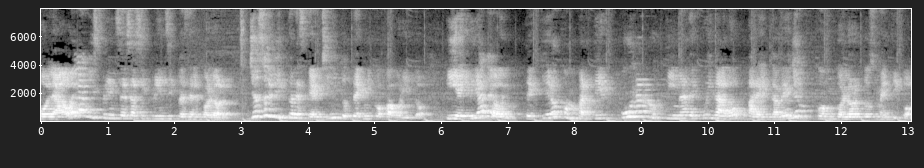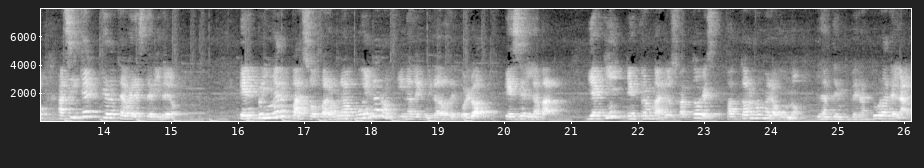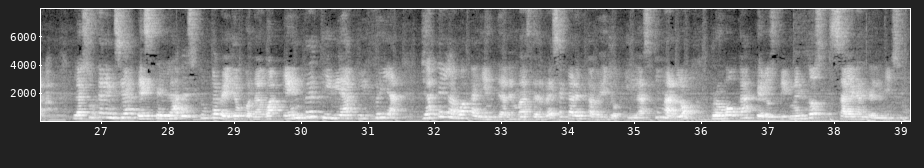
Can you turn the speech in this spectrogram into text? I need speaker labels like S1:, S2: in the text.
S1: Hola, hola mis princesas y príncipes del color. Yo soy Víctor Skerchin, tu técnico favorito, y el día de hoy te quiero compartir una rutina de cuidado para el cabello con color cosmético. Así que quédate a ver este video. El primer paso para una buena rutina de cuidado de color es el lavado. Y aquí entran varios factores. Factor número uno, la temperatura del agua. La sugerencia es que laves tu cabello con agua entre tibia y fría, ya que el agua caliente, además de resecar el cabello y lastimarlo, provoca que los pigmentos salgan del mismo.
